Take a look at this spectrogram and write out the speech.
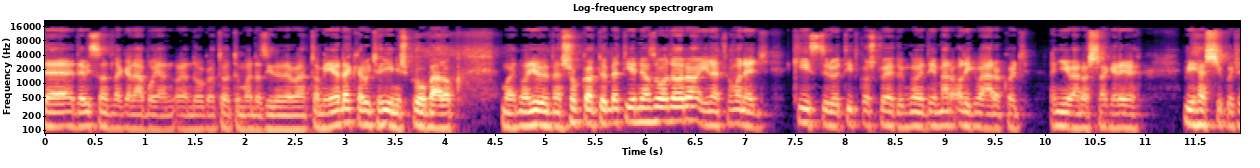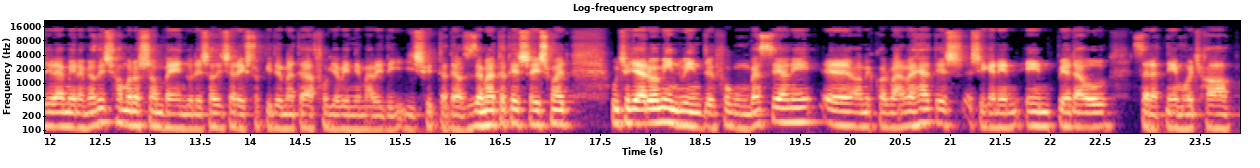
de, de viszont legalább olyan, olyan dolgot töltöm majd az időnevet, ami érdekel, úgyhogy én is próbálok majd a jövőben sokkal többet írni az oldalra, illetve van egy készülő titkos projektünk, amit én már alig várok, hogy a nyilvánosság elé vihessük, úgyhogy remélem, hogy az is hamarosan beindul, és az is elég sok időmet el fogja vinni, már így is vitte, de az üzemeltetése is majd. Úgyhogy erről mind-mind fogunk beszélni, amikor már lehet, és, és igen, én, én például szeretném, hogyha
